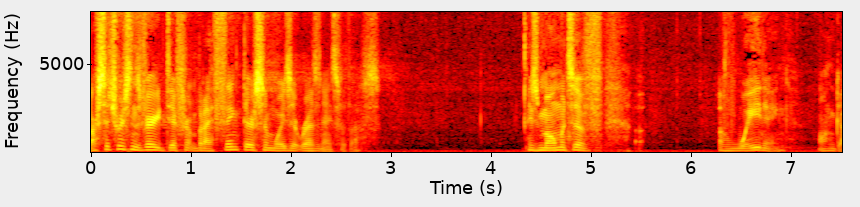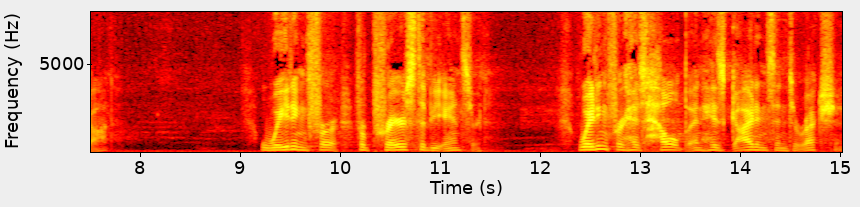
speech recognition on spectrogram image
Our situation is very different, but I think there's some ways it resonates with us. These moments of, of waiting on God, waiting for, for prayers to be answered, waiting for His help and His guidance and direction.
